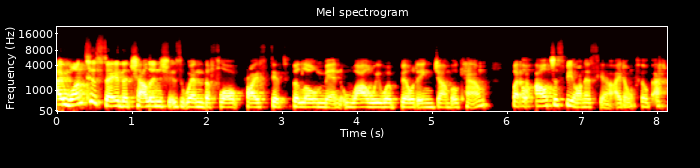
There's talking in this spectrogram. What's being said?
I want to say the challenge is when the floor price dipped below min while we were building Jambo Camp. But I'll just be honest here, I don't feel bad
